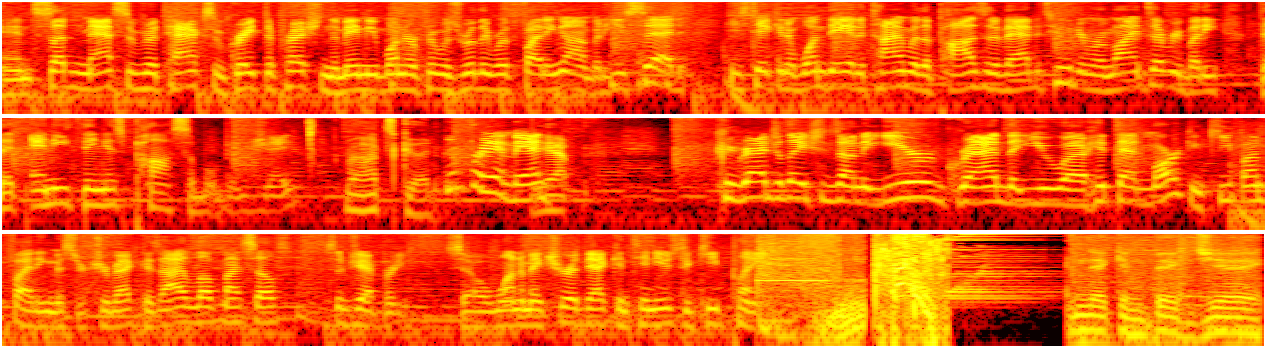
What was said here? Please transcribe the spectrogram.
and sudden massive attacks of Great Depression that made me wonder if it was really worth fighting on. But he said he's taking it one day at a time with a positive attitude and reminds everybody that anything is possible, Big J. Well, that's good. Good for him, man. Yep. Congratulations on a year. Glad that you uh, hit that mark and keep on fighting, Mr. Trebek, because I love myself some Jeopardy. So want to make sure that continues to keep playing. Nick and Big J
